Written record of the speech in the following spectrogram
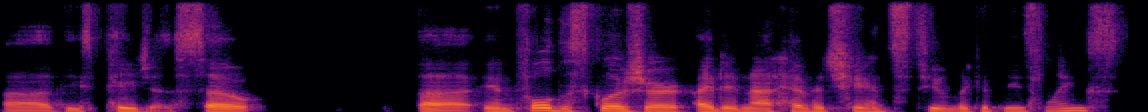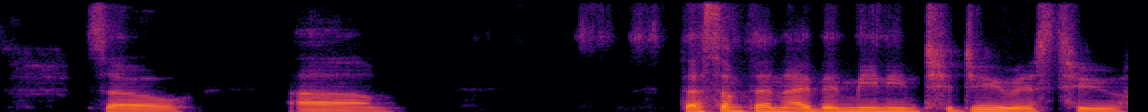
uh, these pages. So uh, in full disclosure, I did not have a chance to look at these links. So um, that's something I've been meaning to do is to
